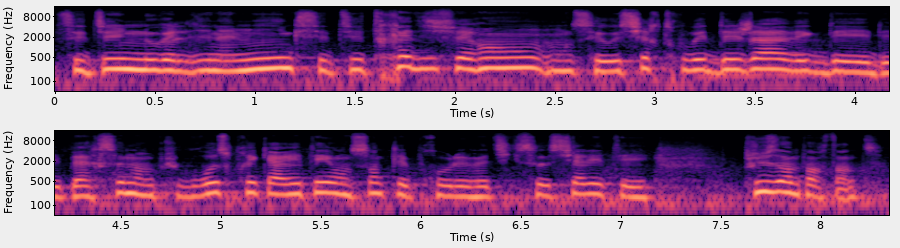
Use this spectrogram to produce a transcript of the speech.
c'était une nouvelle dynamique, c'était très différent. On s'est aussi retrouvé déjà avec des, des, personnes en plus grosse précarité. On sent que les problématiques sociales étaient plus importantes.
